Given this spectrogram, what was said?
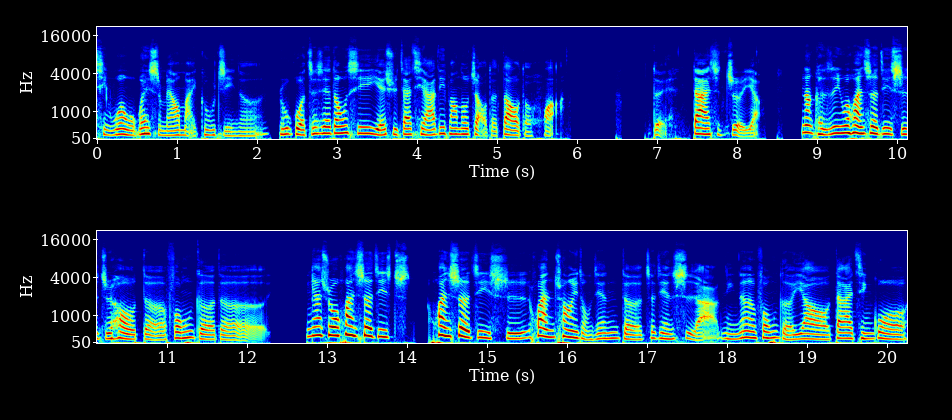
请问我为什么要买 GUCCI 呢？如果这些东西也许在其他地方都找得到的话，对，大概是这样。那可是因为换设计师之后的风格的，应该说换设计师、换设计师、换创意总监的这件事啊，你那风格要大概经过，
